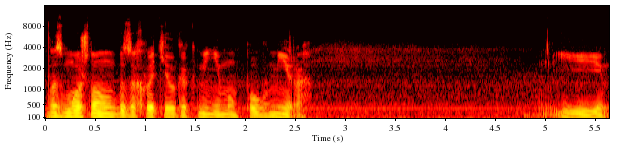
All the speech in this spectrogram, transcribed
Возможно, он бы захватил как минимум полмира. И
